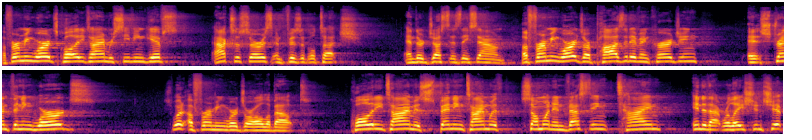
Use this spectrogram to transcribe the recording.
Affirming words, quality time, receiving gifts, acts of service, and physical touch. And they're just as they sound. Affirming words are positive, encouraging, eh, strengthening words. It's what affirming words are all about. Quality time is spending time with someone, investing time into that relationship.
